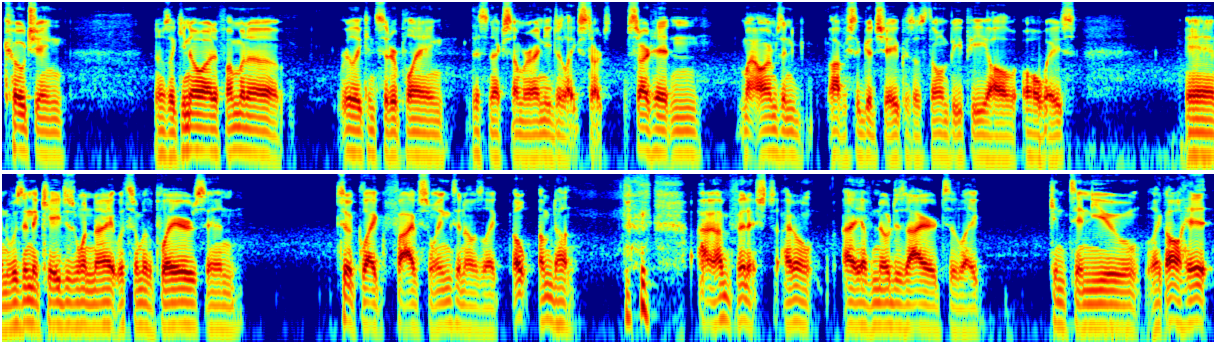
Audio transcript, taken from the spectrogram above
coaching. And I was like you know what? If I'm gonna really consider playing this next summer I need to like start start hitting. My arms in obviously good shape because I was throwing BP all always. And was in the cages one night with some of the players and took like five swings and I was like oh I'm done. I, I'm finished. I don't I have no desire to like continue like I'll hit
